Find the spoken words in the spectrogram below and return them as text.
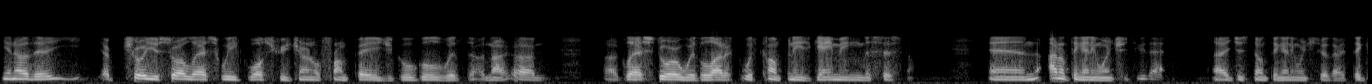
you know, the, I'm sure you saw last week Wall Street Journal front page, Google with uh, um, uh, Glassdoor with a lot of with companies gaming the system, and I don't think anyone should do that. I just don't think anyone should do that. I think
